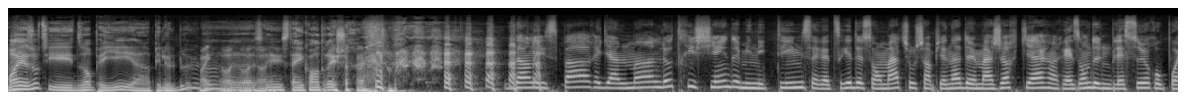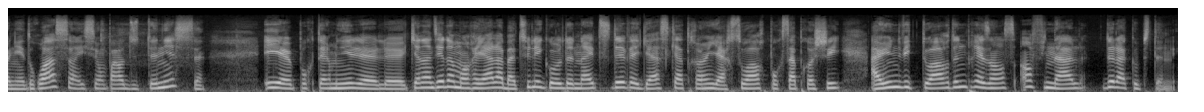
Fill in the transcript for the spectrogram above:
Moi, les autres, ils nous ont payé en pilule bleue. Oui, oui, oui, Euh, c'est- oui. C'était un contre-échange. Dans les sports également, l'Autrichien Dominic Thiem s'est retiré de son match au championnat de Majorque hier en raison d'une blessure au poignet droit. Ça, Ici, on parle du tennis. Et euh, pour terminer, le, le Canadien de Montréal a battu les Golden Knights de Vegas 4-1 hier soir pour s'approcher à une victoire d'une présence en finale de la Coupe Stanley.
